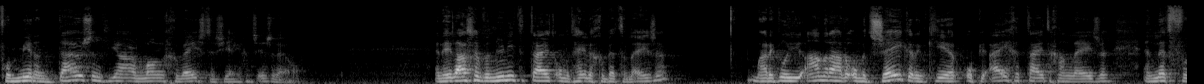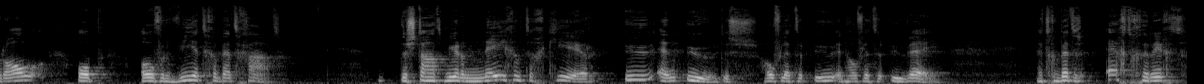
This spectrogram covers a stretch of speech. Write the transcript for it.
voor meer dan duizend jaar lang geweest is jegens Israël. En helaas hebben we nu niet de tijd om het hele gebed te lezen. Maar ik wil je aanraden om het zeker een keer op je eigen tijd te gaan lezen. En let vooral op over wie het gebed gaat. Er staat meer dan 90 keer u en u, dus hoofdletter U en hoofdletter UW. Het gebed is echt gericht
